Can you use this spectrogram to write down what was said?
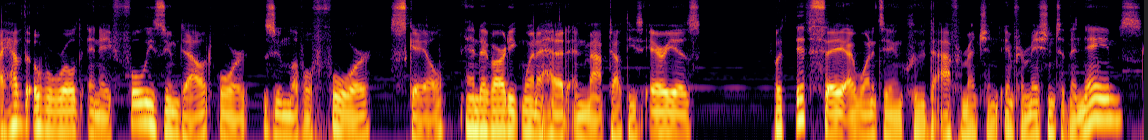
I have the overworld in a fully zoomed out, or zoom level 4 scale, and I've already went ahead and mapped out these areas. But if, say, I wanted to include the aforementioned information to the names,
